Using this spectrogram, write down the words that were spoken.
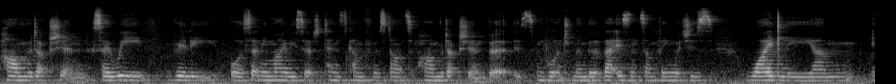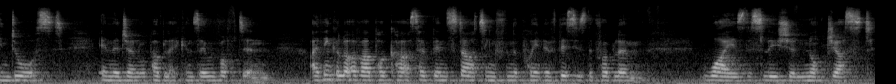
harm reduction. So, we really, or certainly my research tends to come from a stance of harm reduction, but it's important to remember that that isn't something which is widely um, endorsed in the general public. And so, we've often I think a lot of our podcasts have been starting from the point of this is the problem why is the solution not just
